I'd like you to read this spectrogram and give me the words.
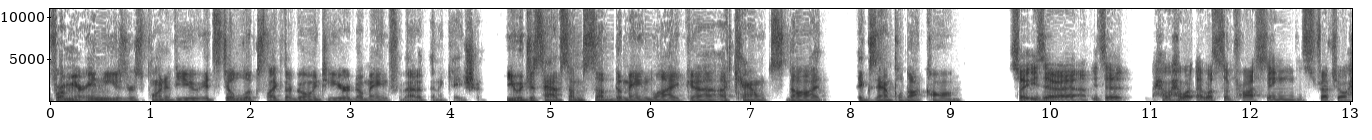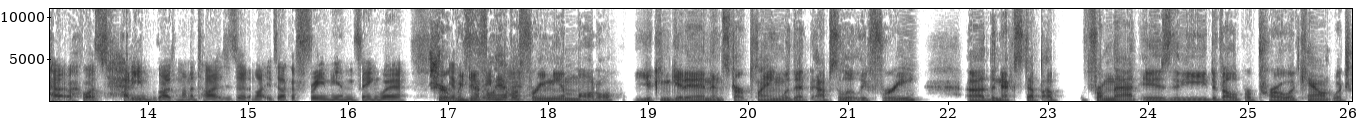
from your end user's point of view, it still looks like they're going to your domain for that authentication. You would just have some subdomain like uh, accounts.example.com. So is there a, is it, how, how, what's the pricing structure? How, what's, how do you guys monetize? Is it like, it's like a freemium thing where? Sure. We definitely have a freemium model. You can get in and start playing with it absolutely free. Uh, the next step up from that is the developer pro account, which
